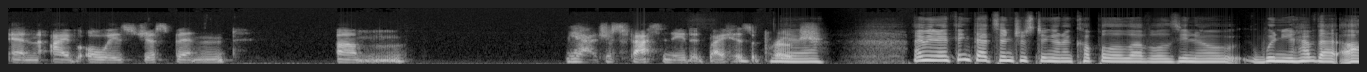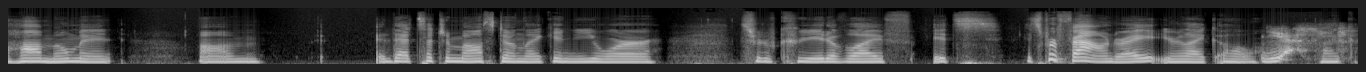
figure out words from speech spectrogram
and I've always just been, um, yeah, just fascinated by his approach. Yeah. I mean, I think that's interesting on a couple of levels. You know, when you have that aha moment, um, that's such a milestone, like in your sort of creative life. It's it's profound, right? You're like, oh, yeah, like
